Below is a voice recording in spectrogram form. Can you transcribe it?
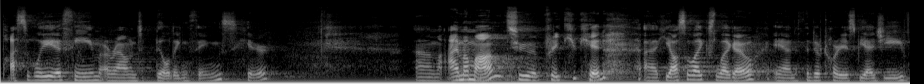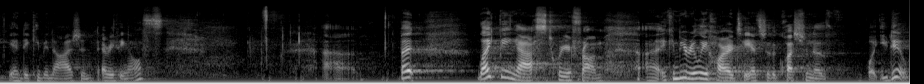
possibly a theme around building things here. Um, I'm a mom to a pretty cute kid. Uh, he also likes Lego and the Notorious B.I.G. and Nicki Minaj and everything else. Uh, but like being asked where you're from, uh, it can be really hard to answer the question of what you do.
